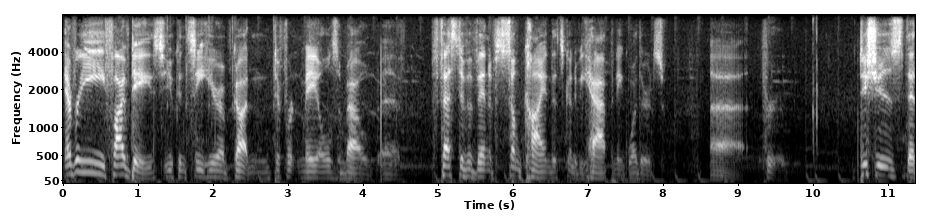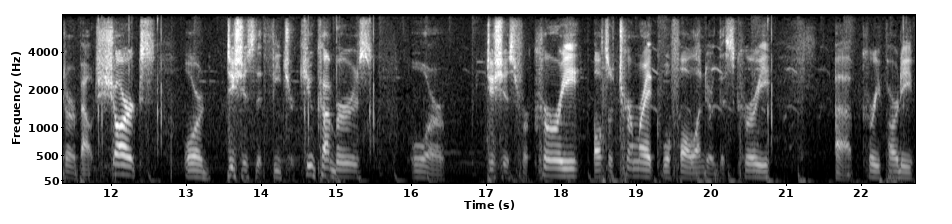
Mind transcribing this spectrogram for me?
every five days. You can see here I've gotten different mails about a festive event of some kind that's going to be happening, whether it's uh, for dishes that are about sharks or dishes that feature cucumbers or dishes for curry. Also, turmeric will fall under this curry uh, curry party,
